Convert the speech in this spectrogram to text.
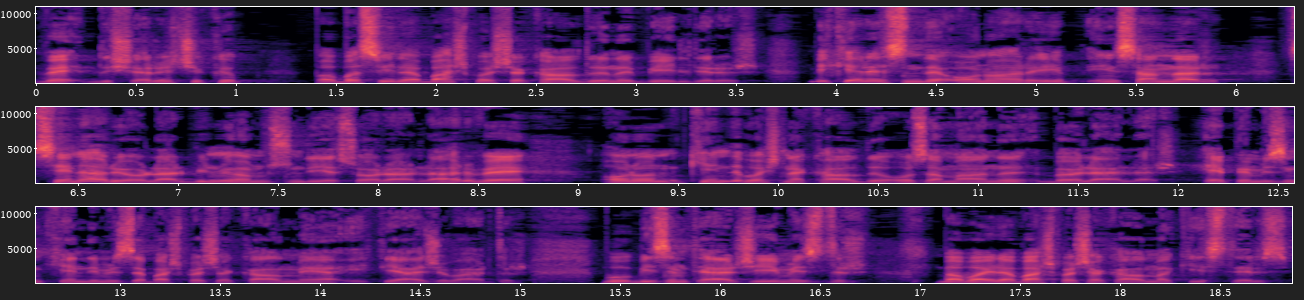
ve dışarı çıkıp babasıyla baş başa kaldığını bildirir. Bir keresinde onu arayıp insanlar seni arıyorlar bilmiyor musun diye sorarlar ve onun kendi başına kaldığı o zamanı bölerler. Hepimizin kendimizle baş başa kalmaya ihtiyacı vardır. Bu bizim tercihimizdir. Babayla baş başa kalmak isteriz.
